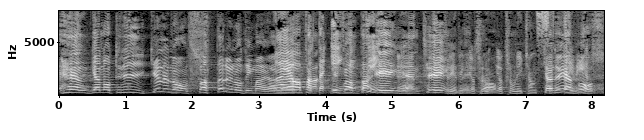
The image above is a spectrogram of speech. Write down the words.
helga något rike eller något. Fattar du någonting Maja? Nej, eller? jag fattar Ja, Vi fattar ingenting. ingenting. Fredrik, jag liksom. tror, jag tror ni kan Kan du hjälpa ner. oss?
